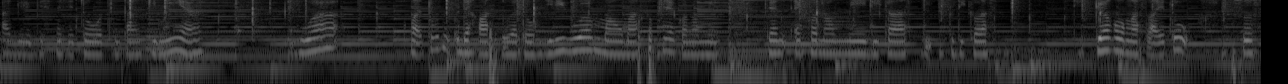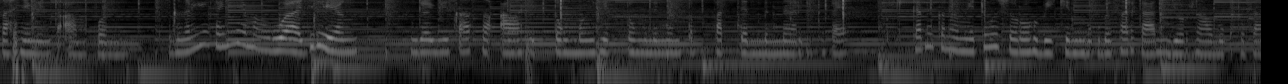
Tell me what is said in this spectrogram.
agribisnis itu tentang kimia gue kalau itu udah kelas 2 tuh. Jadi gue mau masuknya ekonomi. Dan ekonomi di kelas di kelas 3 kalau nggak salah itu susahnya minta ampun. Sebenarnya kayaknya emang gue aja deh yang nggak bisa soal hitung menghitung dengan tepat dan benar gitu kayak kan ekonomi itu suruh bikin buku besar kan jurnal buku besar.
